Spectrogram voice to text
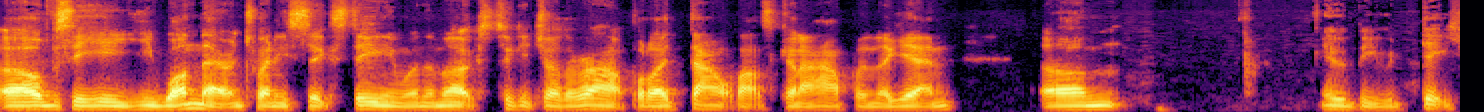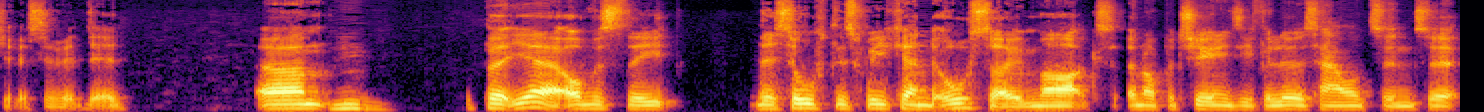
Uh, obviously, he, he won there in 2016 when the Mercs took each other out, but I doubt that's going to happen again. Um, it would be ridiculous if it did. Um, Hmm. but yeah, obviously, this all this weekend also marks an opportunity for Lewis Hamilton to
